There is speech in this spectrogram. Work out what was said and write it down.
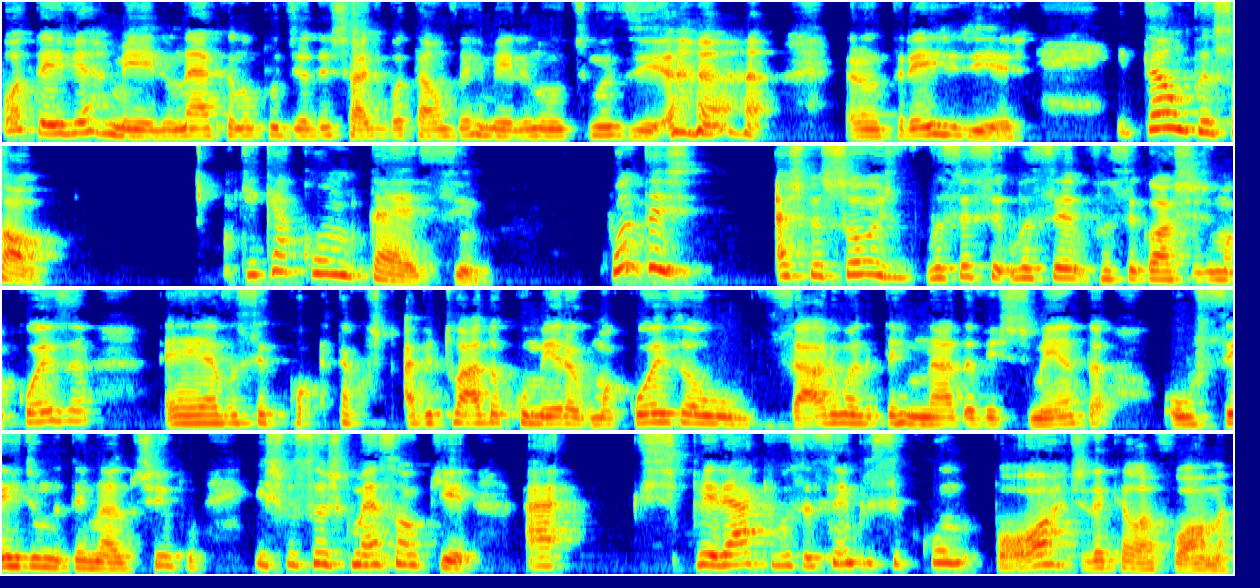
botei vermelho, né? Que eu não podia deixar de botar um vermelho no último dia. Eram três dias. Então, pessoal, o que, que acontece? Quantas as pessoas, você, você, você gosta de uma coisa, é, você está habituado a comer alguma coisa, ou usar uma determinada vestimenta, ou ser de um determinado tipo, e as pessoas começam o quê? A esperar que você sempre se comporte daquela forma,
